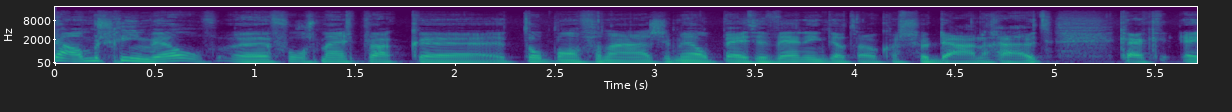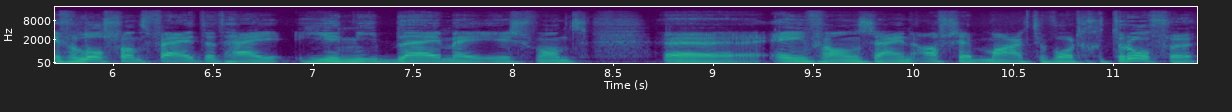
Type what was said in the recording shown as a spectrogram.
Nou, misschien wel. Uh, volgens mij sprak uh, topman van ASML, Peter Wenning, dat ook als zodanig uit. Kijk, even los van het feit dat hij hier niet blij mee is, want uh, een van zijn afzetmarkten wordt getroffen.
